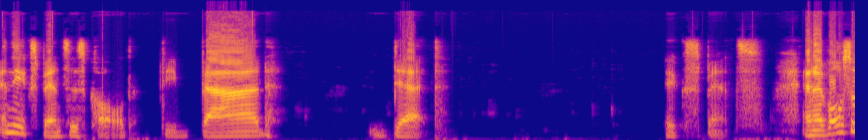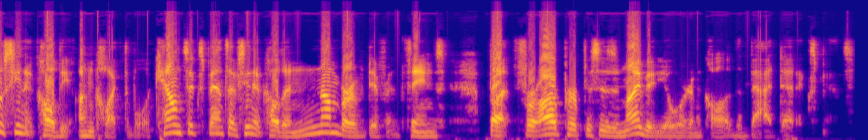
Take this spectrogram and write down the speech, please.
And the expense is called the bad debt expense. And I've also seen it called the uncollectible accounts expense. I've seen it called a number of different things, but for our purposes in my video, we're going to call it the bad debt expense.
